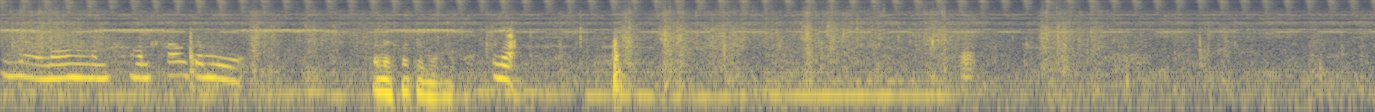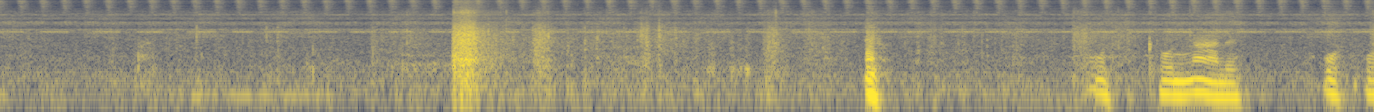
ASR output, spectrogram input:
ขยับแรงมันมันเข้าจมูก อะไร เนี่ยชนหน้าเลย โอ้โอ้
